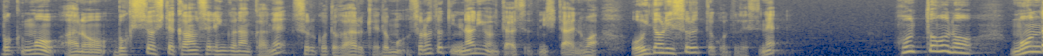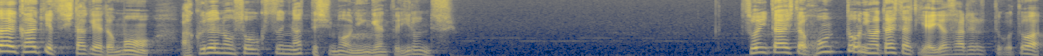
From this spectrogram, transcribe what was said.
僕もあの牧師としてカウンセリングなんかねすることがあるけれどもその時に何を大切にしたいのはお祈りするってことですね本当の問題解決したけれども悪霊の巣窟になってしまう人間っているんですよ。それに対しては本当に私たちが癒されるってことは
